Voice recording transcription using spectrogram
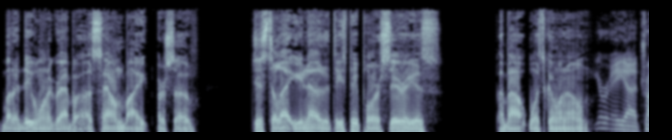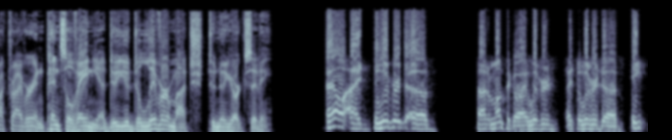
but I do want to grab a, a sound bite or so just to let you know that these people are serious about what's going on. You're a uh, truck driver in Pennsylvania. Do you deliver much to New York City? Well, I delivered uh, about a month ago. I delivered I delivered uh, eight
